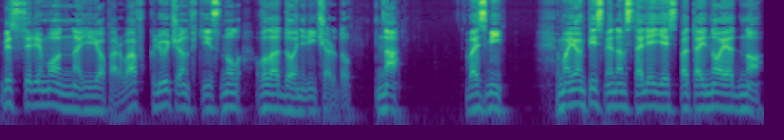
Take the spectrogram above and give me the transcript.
Бесцеремонно ее порвав, ключ он втиснул в ладонь Ричарду. «На! Возьми! В моем письменном столе есть потайное дно.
